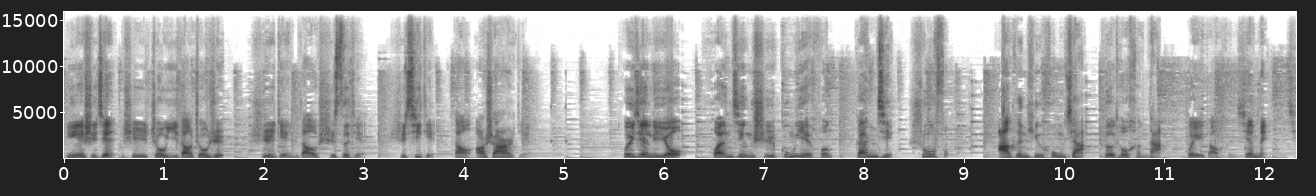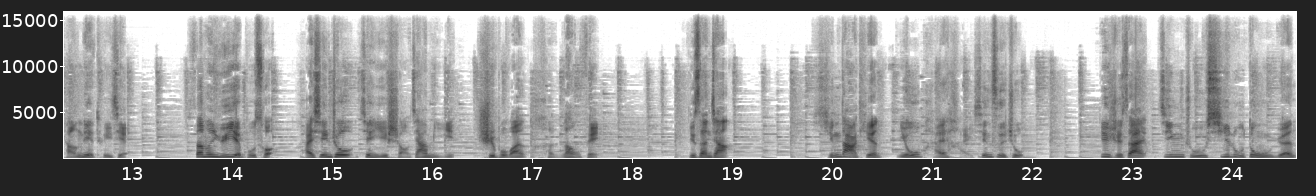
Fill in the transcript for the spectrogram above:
营业时间是周一到周日十点到十四点，十七点到二十二点。推荐理由。环境是工业风，干净舒服。阿根廷红虾个头很大，味道很鲜美，强烈推荐。三文鱼也不错，海鲜粥建议少加米，吃不完很浪费。第三家，邢大田牛排海鲜自助，地址在金竹西路动物园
